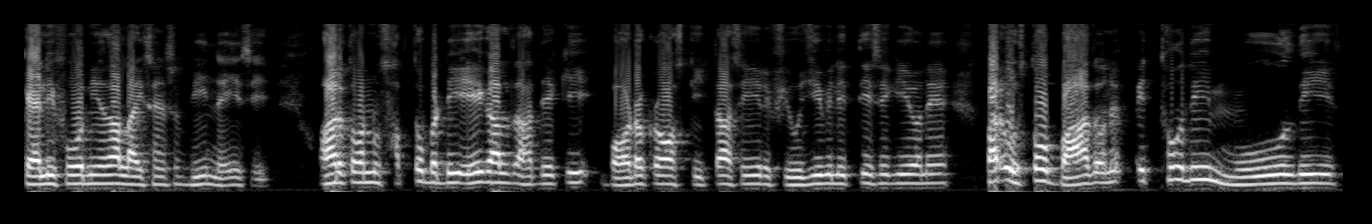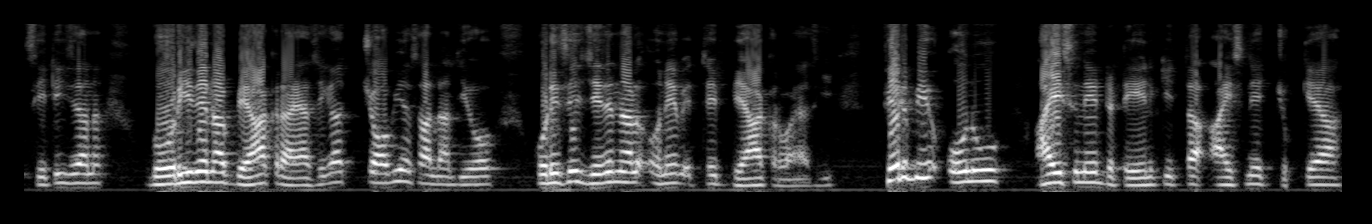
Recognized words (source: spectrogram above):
ਕੈਲੀਫੋਰਨੀਆ ਦਾ ਲਾਇਸੈਂਸ ਵੀ ਨਹੀਂ ਸੀ। ਔਰ ਤੁਹਾਨੂੰ ਸਭ ਤੋਂ ਵੱਡੀ ਇਹ ਗੱਲ ਦੱਸ ਦੇ ਕਿ ਬਾਰਡਰ ਕ੍ਰਾਸ ਕੀਤਾ ਸੀ ਰਿਫਿਊਜੀ ਵੀ ਲਿੱਤੀ ਸੀਗੀ ਉਹਨੇ, ਪਰ ਉਸ ਤੋਂ ਬਾਅਦ ਉਹਨੇ ਇੱਥੋਂ ਦੀ ਮੂਲ ਦੀ ਸਿਟੀਜ਼ਨ ਗੋਰੀ ਦੇ ਨਾਲ ਵਿਆਹ ਕਰਾਇਆ ਸੀਗਾ 24 ਸਾਲਾਂ ਦੀ ਉਹ ਕੁੜੀ ਸੀ, ਜਿਹਦੇ ਨਾਲ ਉਹਨੇ ਇੱਥੇ ਵਿਆਹ ਕਰਵਾਇਆ ਸੀ। ਫਿਰ ਵੀ ਉਹਨੂੰ ਆਈਸ ਨੇ ਡਿਟੇਨ ਕੀਤਾ ਆਈਸ ਨੇ ਚੁੱਕਿਆ।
